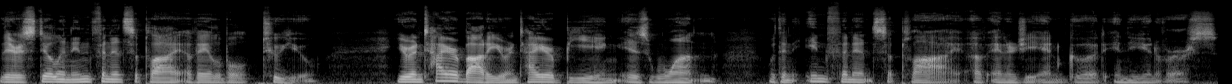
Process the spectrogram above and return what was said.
there is still an infinite supply available to you. Your entire body, your entire being is one with an infinite supply of energy and good in the universe.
